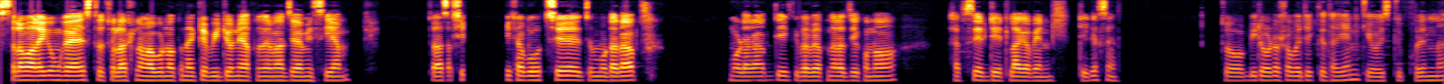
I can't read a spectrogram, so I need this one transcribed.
আসসালামু আলাইকুম গাইস তো চলে আসলাম আবার নতুন একটা ভিডিও নিয়ে আপনাদের মাঝে, আমি সিয়াম। তো আজকে শিখাবো হচ্ছে যে মোডার আপ মোডার আপ দিয়ে কীভাবে আপনারা যে কোনো অ্যাপস এর ডেট লাগাবেন, ঠিক আছে? তো ভিডিওটা সবাই দেখতে থাকেন, কেউ স্কিপ করেন না।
